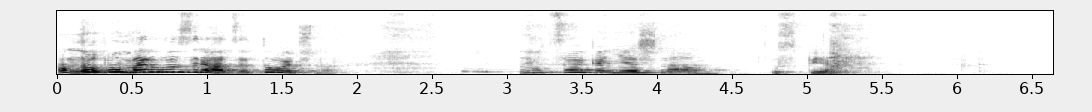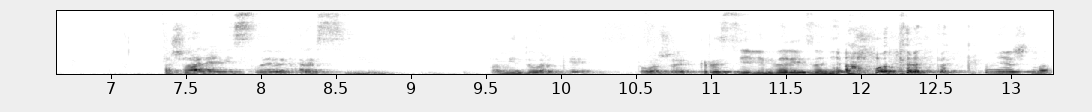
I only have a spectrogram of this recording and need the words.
Воно померло зря, це точно. Ну, це, звісно, успіх. Жарені сливи красиві. Помідорки теж красиві нарізані. А от це, звісно,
